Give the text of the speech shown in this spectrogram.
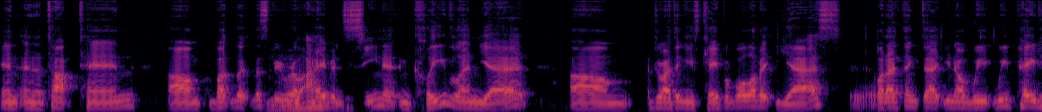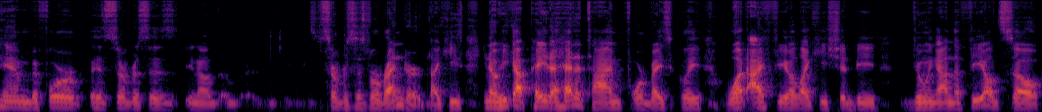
and, and a top 10. Um, but let, us be real, I Mhm. haven't seen it in Cleveland yet. Um, do I think he's capable of it? Yes. Yeah. But I think that, you know, we we paid him before his services, you know, services were rendered. Like he's, you know, he got paid ahead of time for basically what I feel like he should be doing on the field. So,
